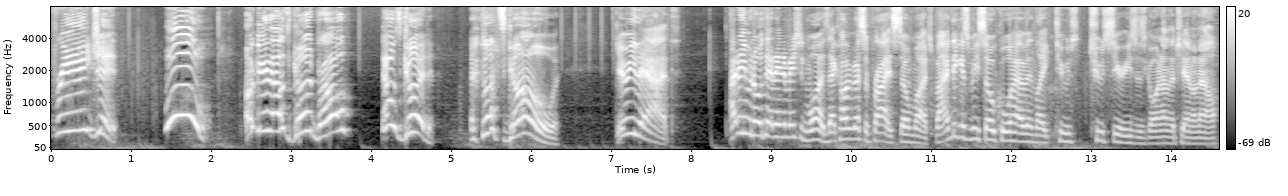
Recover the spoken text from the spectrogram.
Free agent! Woo! Okay, that was good, bro. That was good. Let's go. Give me that. I didn't even know what that animation was. That caught me by surprise so much. But I think it's gonna be so cool having like two two series is going on the channel now.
